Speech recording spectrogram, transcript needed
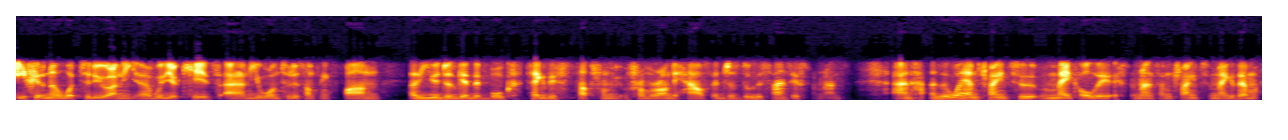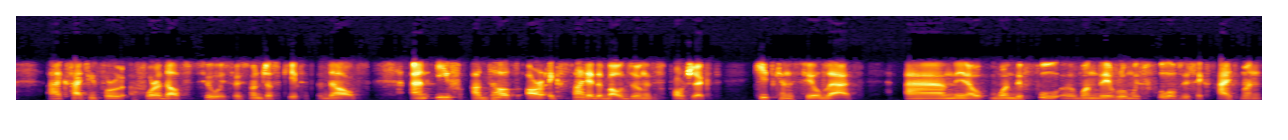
if you don't know what to do and, uh, with your kids and you want to do something fun, uh, you just get the book, take this stuff from from around the house, and just do the science experiments. And the way I'm trying to make all the experiments, I'm trying to make them uh, exciting for for adults too. So it's not just kids, it's adults. And if adults are excited about doing this project, kids can feel that. And you know, when the full uh, when the room is full of this excitement,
